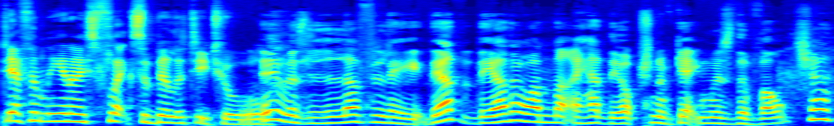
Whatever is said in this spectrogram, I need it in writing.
definitely a nice flexibility tool. It was lovely. The other, the other one that I had the option of getting was the vulture,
